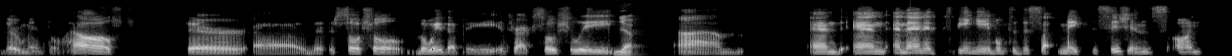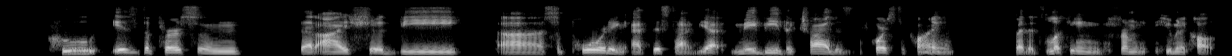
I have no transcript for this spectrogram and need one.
their mental health, their uh, their social, the way that they interact socially. Yep. Um, and and and then it's being able to dec- make decisions on who is the person that I should be uh, supporting at this time. Yeah, maybe the child is, of course, the client, but it's looking from human ecology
